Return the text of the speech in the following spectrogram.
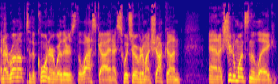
And I run up to the corner where there's the last guy, and I switch over to my shotgun, and I shoot him once in the leg,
